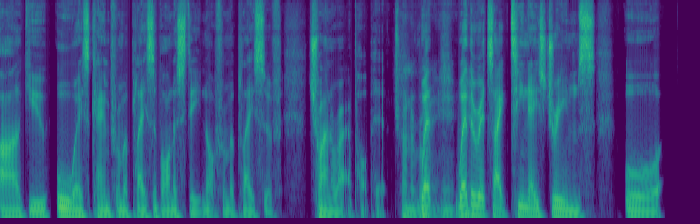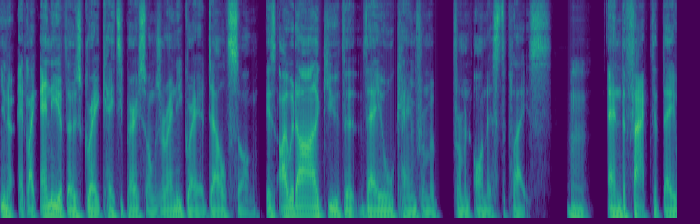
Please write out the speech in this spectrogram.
argue, always came from a place of honesty, not from a place of trying to write a pop hit. Trying to write hit, whether yeah. it's like Teenage Dreams or you know like any of those great Katy Perry songs or any great Adele song, is I would argue that they all came from a from an honest place. Mm and the fact that they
